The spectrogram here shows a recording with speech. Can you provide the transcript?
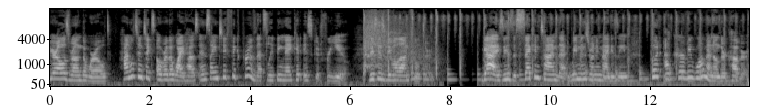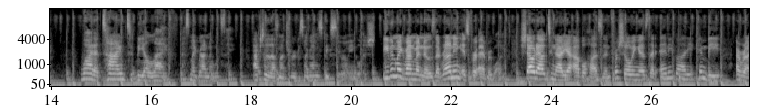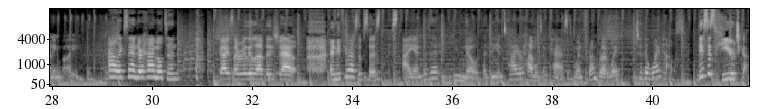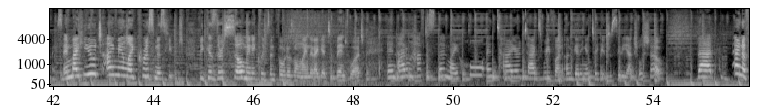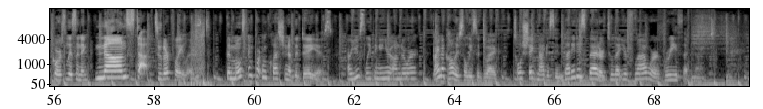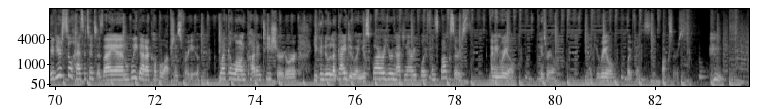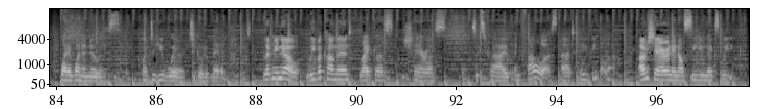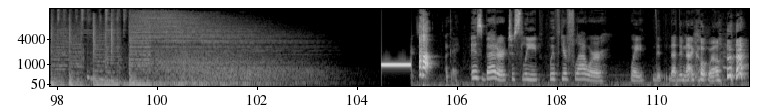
Girls run the world. Hamilton takes over the White House, and scientific proof that sleeping naked is good for you. This is Vivala Unfiltered. Guys, this is the second time that Women's Running Magazine put a curvy woman on their cover. What a time to be alive, as my grandma would say. Actually, that's not true because my grandma speaks zero English. Even my grandma knows that running is for everyone. Shout out to Nadia Aboulhosn for showing us that anybody can be a running body. Alexander Hamilton. Guys, I really love this show. And if you're as obsessed as I am with it, you know that the entire Hamilton cast went from Broadway to the White House. This is huge, guys. And by huge, I mean like Christmas huge. Because there's so many clips and photos online that I get to binge watch, and I don't have to spend my whole entire tax refund on getting a ticket to see the actual show. That, and of course, listening non stop to their playlist. The most important question of the day is Are you sleeping in your underwear? Gynecologist Alyssa Dweck told Shape Magazine that it is better to let your flower breathe at night. If you're still hesitant as I am, we got a couple options for you. Like a long cotton t shirt, or you can do like I do and you borrow your imaginary boyfriend's boxers. I mean, real. He's real. Like your real boyfriend's boxers. what I wanna know is what do you wear to go to bed at night? Let me know. Leave a comment, like us, share us, subscribe, and follow us at Hey Vivala. I'm Sharon, and I'll see you next week. Ah! Okay. It's better to sleep with your flower. Wait, did, that did not go well.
